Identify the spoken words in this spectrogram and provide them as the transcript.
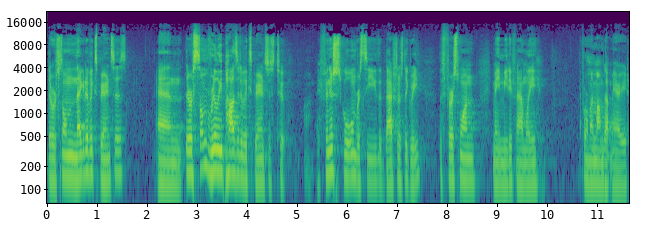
There were some negative experiences, and there were some really positive experiences too. I finished school and received a bachelor's degree, the first one my immediate family before my mom got married.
